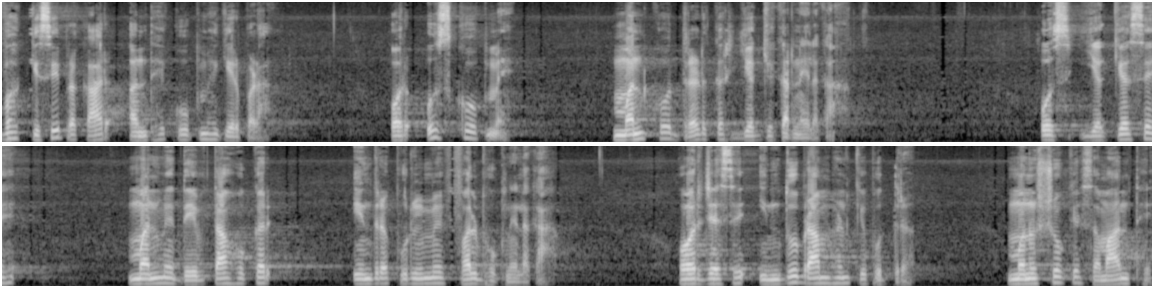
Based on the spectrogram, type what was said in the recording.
वह किसी प्रकार अंधे कूप में गिर पड़ा और उस कूप में मन को दृढ़ कर यज्ञ करने लगा। उस यज्ञ से मन में देवता होकर इंद्रपुरी में फल भोगने लगा और जैसे इंदु ब्राह्मण के पुत्र मनुष्यों के समान थे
